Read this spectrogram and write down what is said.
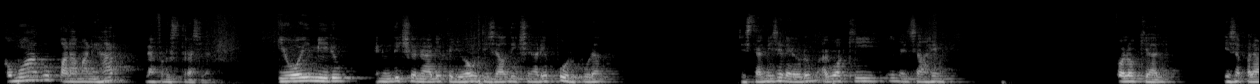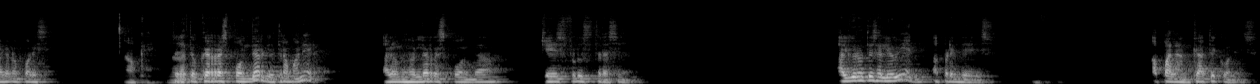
¿Cómo hago para manejar la frustración? Y voy y miro en un diccionario que yo he bautizado Diccionario Púrpura, que está en mi cerebro, hago aquí el mensaje coloquial y esa palabra no aparece. Okay. Entonces le tengo que responder de otra manera. A lo mejor le responda, ¿qué es frustración? Algo no te salió bien, aprende eso. Apalancate con eso.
